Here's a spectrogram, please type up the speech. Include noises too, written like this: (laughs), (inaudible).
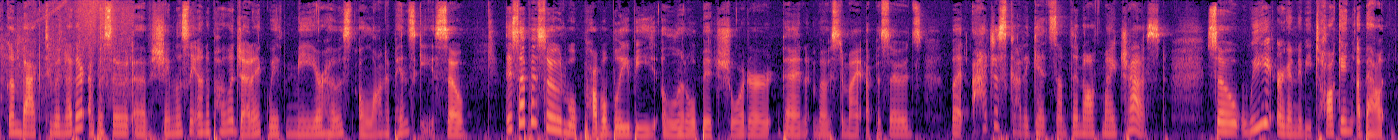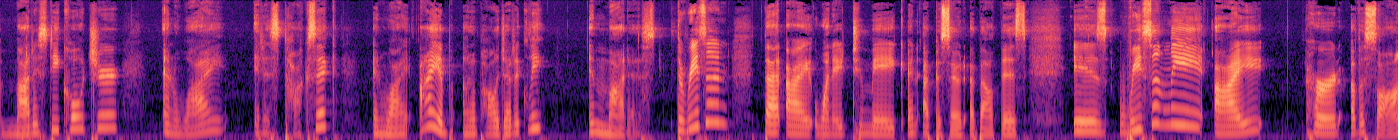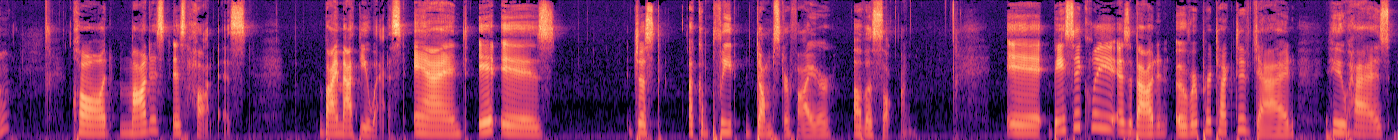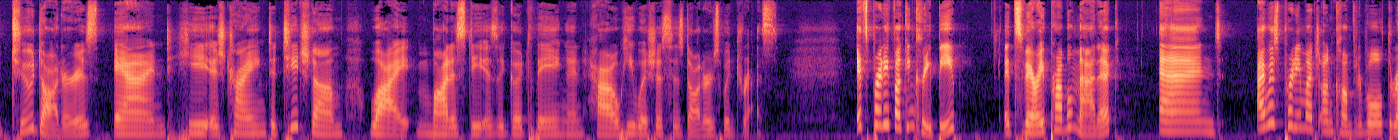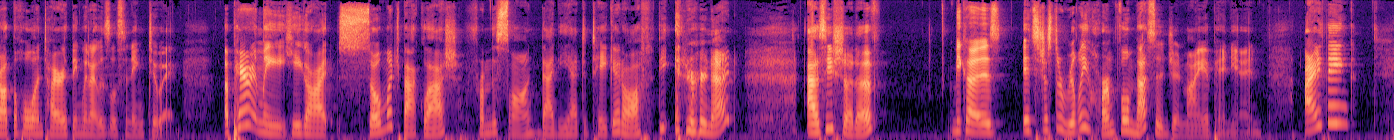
welcome back to another episode of Shamelessly Unapologetic with me, your host, Ilana Pinsky. So, this episode will probably be a little bit shorter than most of my episodes, but I just got to get something off my chest. So, we are going to be talking about modesty culture and why it is toxic and why I am unapologetically immodest. The reason that I wanted to make an episode about this is recently I heard of a song called Modest is Hottest by Matthew West. And it is just a complete dumpster fire of a song. It basically is about an overprotective dad who has two daughters and he is trying to teach them why modesty is a good thing and how he wishes his daughters would dress. It's pretty fucking creepy. It's very problematic. And I was pretty much uncomfortable throughout the whole entire thing when I was listening to it. Apparently, he got so much backlash from the song that he had to take it off the (laughs) internet, as he should have, because it's just a really harmful message, in my opinion. I think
